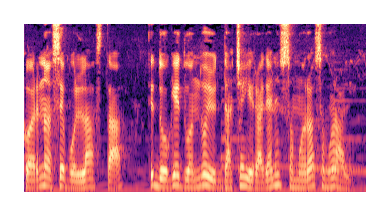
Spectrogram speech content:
कर्ण असे बोलला असता ते दोघे द्वंद्व युद्धाच्या इराद्याने समोरासमोर आले.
